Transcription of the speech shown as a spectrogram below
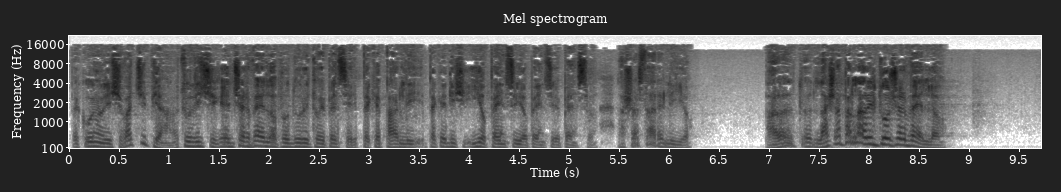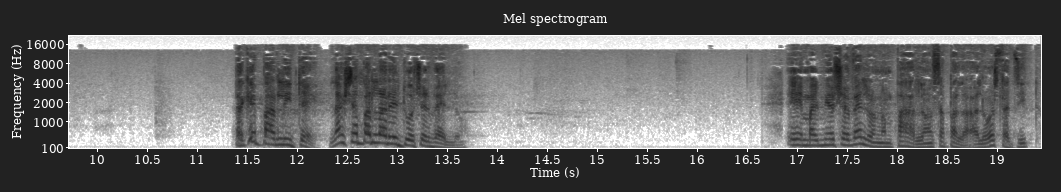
Per cui uno dice facci piano, tu dici che il cervello produrre i tuoi pensieri, perché, parli, perché dici io penso, io penso, io penso. Lascia stare l'io. Parla, lascia parlare il tuo cervello. Perché parli te? Lascia parlare il tuo cervello. Eh, ma il mio cervello non parla, non sa parlare, allora sta zitto.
